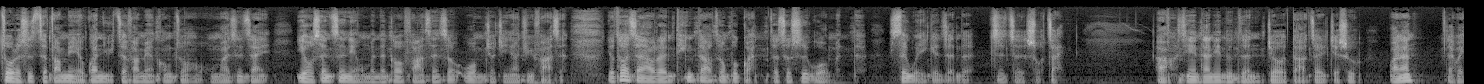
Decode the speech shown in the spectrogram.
做的是这方面有关于这方面的工作，我们还是在有生之年我们能够发生的时候，我们就尽量去发生。有多少人听到这种不管，这就是我们的身为一个人的职责所在。好，今天谈天论证就到这里结束，晚安，再会。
